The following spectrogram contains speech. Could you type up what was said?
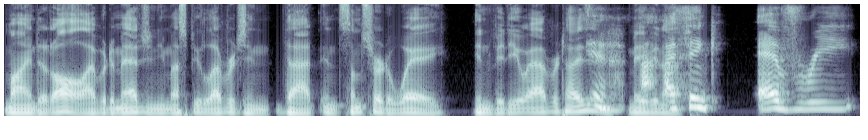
mind at all i would imagine you must be leveraging that in some sort of way in video advertising yeah, maybe not i think every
